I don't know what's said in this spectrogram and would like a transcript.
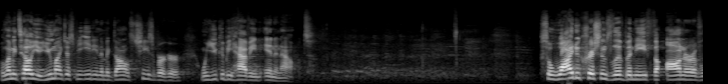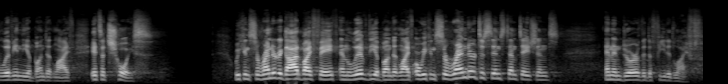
Well, let me tell you, you might just be eating a McDonald's cheeseburger when you could be having In N Out. So, why do Christians live beneath the honor of living the abundant life? It's a choice. We can surrender to God by faith and live the abundant life, or we can surrender to sin's temptations and endure the defeated life.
